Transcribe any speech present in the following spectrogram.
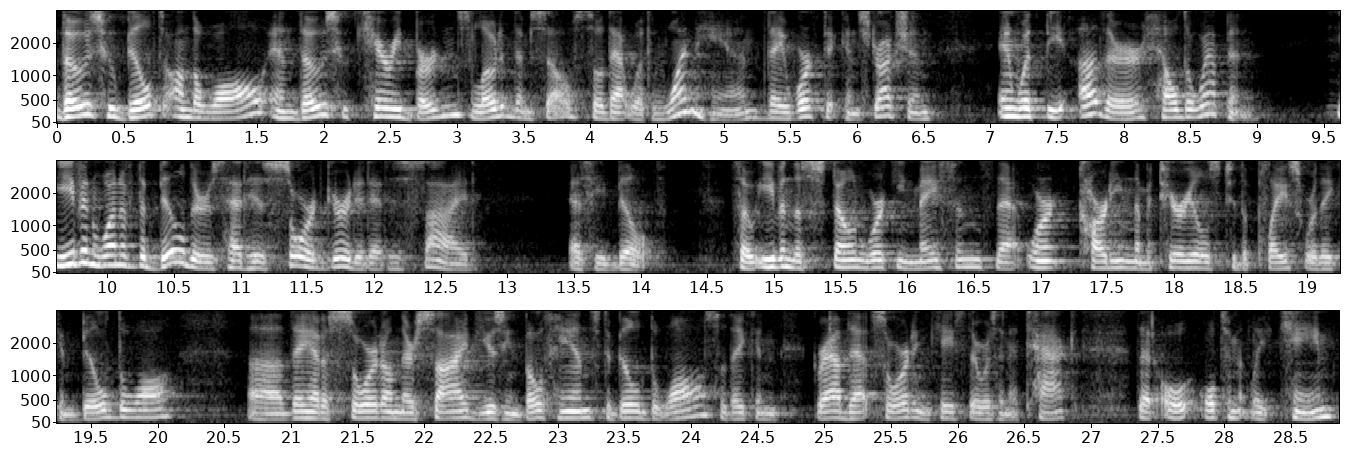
Those who built on the wall and those who carried burdens loaded themselves so that with one hand they worked at construction and with the other held a weapon. Even one of the builders had his sword girded at his side as he built. So even the stone-working masons that weren't carting the materials to the place where they can build the wall, uh, they had a sword on their side using both hands to build the wall so they can grab that sword in case there was an attack that ultimately came.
